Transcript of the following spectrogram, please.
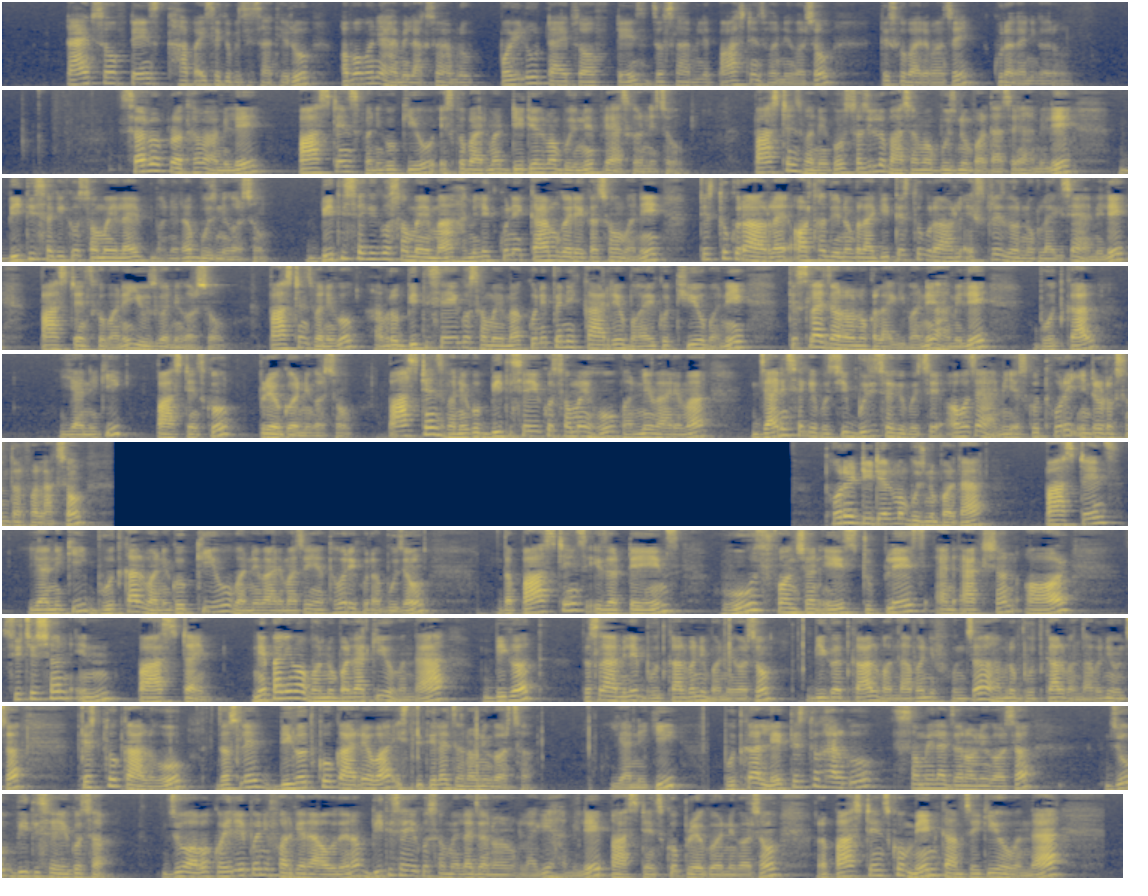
types of tense थाहा पाइसकेपछि साथीहरू अब पनि हामी लाग्छौँ हाम्रो पहिलो टाइप्स अफ टेन्स जसलाई हामीले पास्ट टेन्स भन्ने गर्छौँ त्यसको बारेमा चाहिँ कुराकानी गरौँ। सर्वप्रथम हामीले पास्ट टेन्स भनेको के हो यसको बारेमा डिटेलमा बुझ्ने प्रयास गर्नेछौँ। पास्ट टेन्स भनेको सजिलो भाषामा बुझ्नु पर्दा चाहिँ हामीले बितिसकेको समयलाई भनेर बुझ्ने गर्छौँ। बितिसकेको समयमा हामीले कुनै काम गरेका छौँ भने त्यस्तो कुराहरूलाई अर्थ दिनको लागि त्यस्तो कुराहरूलाई एक्सप्रेस गर्नको लागि चाहिँ हामीले पास्ट टेन्सको भने युज गर्ने गर्छौँ। पास्ट टेन्स भनेको हाम्रो बितिसकेको समयमा कुनै पनि कार्य भएको थियो भने त्यसलाई जनाउनको लागि भने हामीले भूतकाल यानि कि पास्ट टेन्सको प्रयोग गर्ने गर्छौँ। पास्ट टेन्स भनेको बितिसकेको समय हो भन्ने बारेमा जानिसकेपछि बुझिसकेपछि अब चाहिँ हामी यसको थोरै इन्ट्रोडक्सनतर्फ लाग्छौँ। थोरै डिटेलमा बुझ्नुपर्दा पास्ट टेन्स यानि कि भूतकाल भनेको के हो भन्ने बारेमा चाहिँ यहाँ थोरै कुरा बुझौँ। The past tense is a tense whose function is to place an action or situation in past time नेपालीमा भन्नुपर्दा के हो भन्दा विगत जसलाई हामीले भूतकाल पनि भन्ने गर्छौँ। विगतकाल भन्दा पनि हुन्छ हाम्रो भूतकाल भन्दा पनि हुन्छ। त्यस्तो काल हो जसले विगतको कार्य वा स्थितिलाई जनाउने गर्छ। यानि कि भूतकालले त्यस्तो खालको समयलाई जनाउने गर्छ जो बितिसकेको छ। जो अब कहिले पनि फर्केर आउँदैन बितिसकेको समयलाई जनाउनको लागि हामीले पास्ट टेन्सको प्रयोग गर्ने गर्छौँ। र पास्ट टेन्सको मेन काम चाहिँ के हो भन्दा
